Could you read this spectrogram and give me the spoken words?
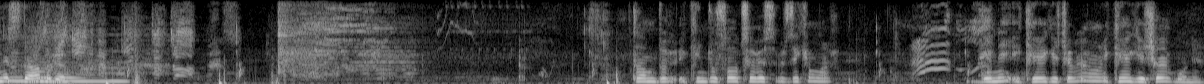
Neyse devam edelim. Tamam dur ikinci ustalık seviyesi bizde kim var? Bonnie ikiye geçebilir mi? İkiye geçer Bonnie.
